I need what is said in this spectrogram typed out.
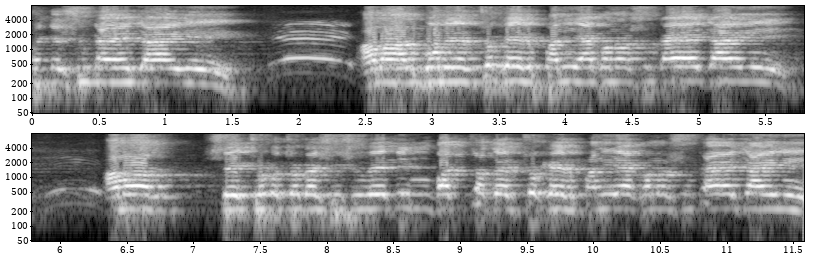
থেকে শুকায় যায়নি। আমার বোনের চোখের পানি এখনও শুকায় যায়নি। আমার সেই ছোট ছোট শিশু এতিম বাচ্চাদের চোখের পানি এখনও শুকায় যায়নি।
